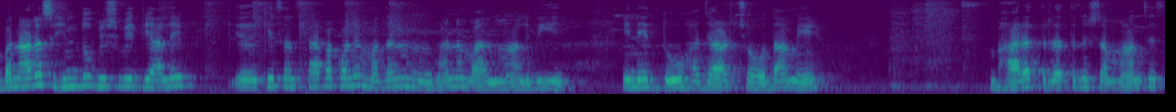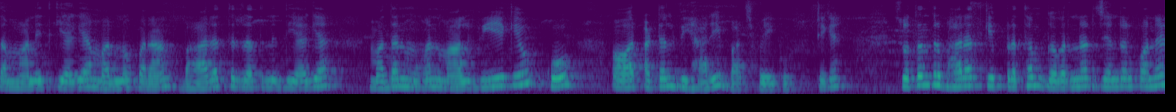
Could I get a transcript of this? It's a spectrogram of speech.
बनारस हिंदू विश्वविद्यालय के संस्थापक कौन है? मदन मोहन मालवीय। इन्हें 2014 में भारत रत्न सम्मान से सम्मानित किया गया, मरणोपरांत भारत रत्न दिया गया मदन मोहन मालवीय के को और अटल बिहारी वाजपेयी को, ठीक है? स्वतंत्र भारत के प्रथम गवर्नर जनरल कौन है?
